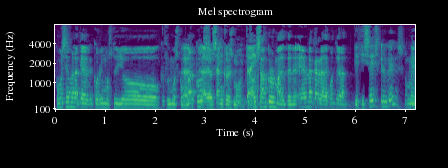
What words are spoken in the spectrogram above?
¿Cómo se llama la que corrimos tú y yo, que fuimos con La- Marcos? La de los Ancros Mountain. Los Ancros Mountain. Era una carrera de cuánto eran? 16 creo que es. Me iba a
